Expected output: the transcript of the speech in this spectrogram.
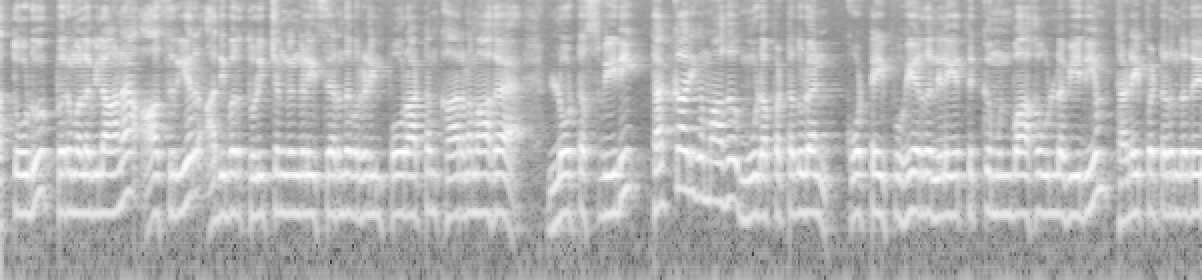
அத்தோடு பெருமளவிலான ஆசிரியர் அதிபர் தொழிற்சங்கங்களைச் சேர்ந்தவர்களின் போராட்டம் காரணமாக லோட்டஸ் வீதி தற்காலிகமாக மூடப்பட்டதுடன் கோட்டை புகையிரத நிலையத்திற்கு முன்பாக உள்ள வீதியும் தடைப்பட்டிருந்தது.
